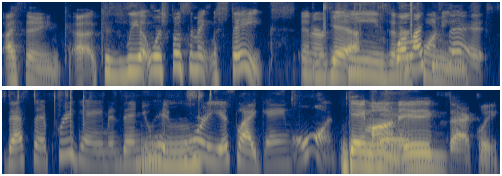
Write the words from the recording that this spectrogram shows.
i think because uh, we we're supposed to make mistakes in our yeah. teens and well, our like 20s. you said that's that pregame and then you mm-hmm. hit 40 it's like game on game on and, exactly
